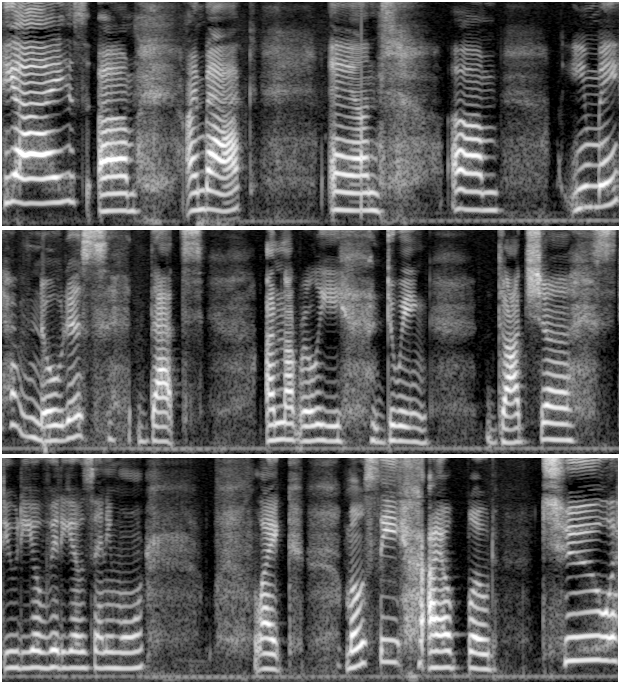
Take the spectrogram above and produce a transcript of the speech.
Hey guys, um, I'm back, and um, you may have noticed that I'm not really doing Gacha Studio videos anymore. Like, mostly I upload two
